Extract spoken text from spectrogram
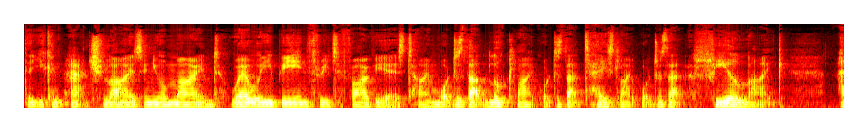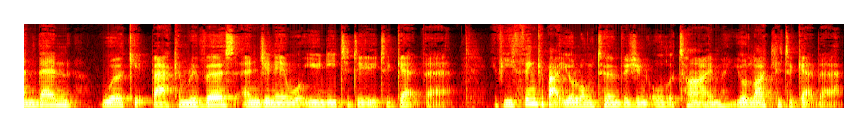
that you can actualize in your mind. Where will you be in three to five years' time? What does that look like? What does that taste like? What does that feel like? And then work it back and reverse engineer what you need to do to get there. If you think about your long term vision all the time, you're likely to get there.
